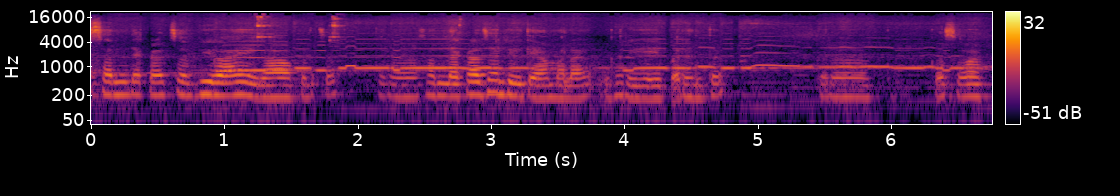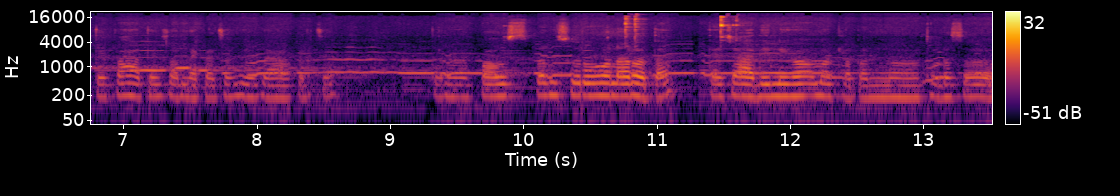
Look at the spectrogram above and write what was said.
आज संध्याकाळचा व्ह्यू आहे गावाकडचा. तर संध्याकाळ झाली होती आम्हाला घरी येईपर्यंत. तर कसं वाटतं पाहतो संध्याकाळचा व्ह्यू गावाकडचा. तर पाऊस पण सुरू होणार होता. त्याच्या आधी निघावं म्हटलं पण थोडंसं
